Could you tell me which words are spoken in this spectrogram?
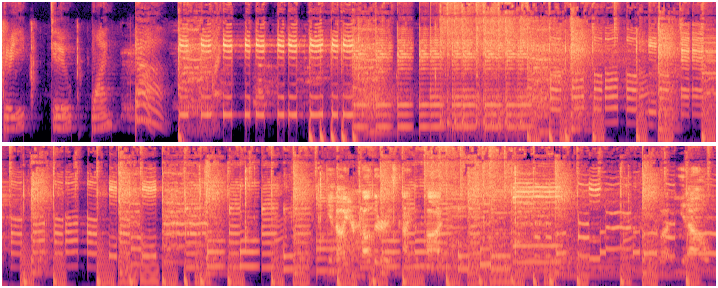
Three, two, one, go! You know, your mother is kind of hot. But, you know,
